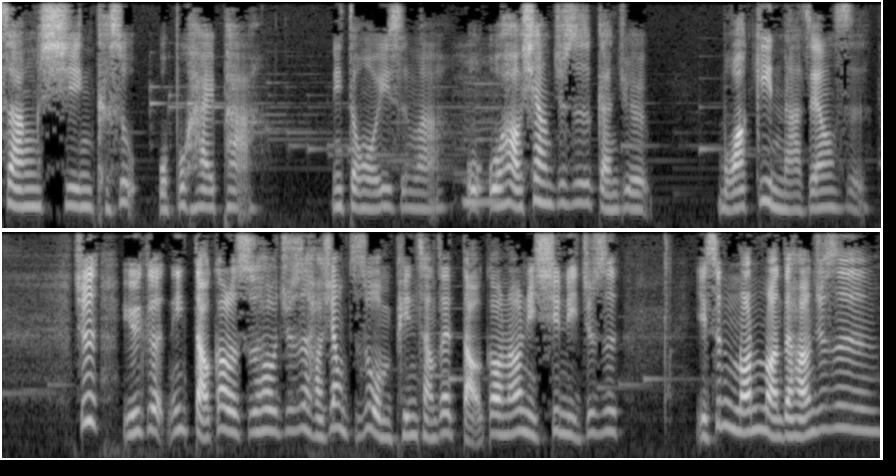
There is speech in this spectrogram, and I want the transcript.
伤心，可是我不害怕，你懂我意思吗？嗯、我我好像就是感觉我要紧啊这样子。就是有一个，你祷告的时候，就是好像只是我们平常在祷告，然后你心里就是也是暖暖的，好像就是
